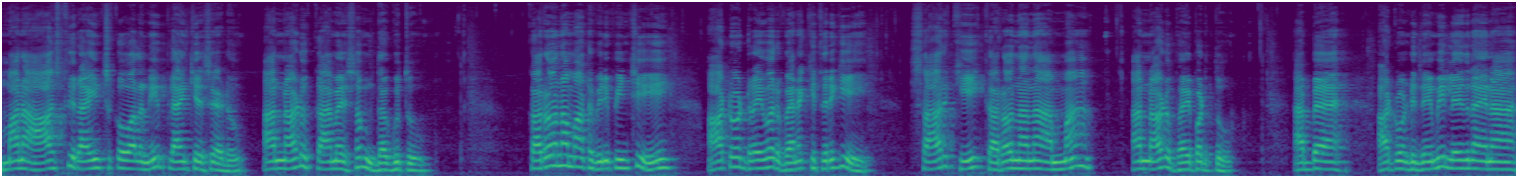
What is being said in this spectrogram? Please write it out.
మన ఆస్తి రాయించుకోవాలని ప్లాన్ చేశాడు అన్నాడు కామేశం దగ్గుతూ. కరోనా మాట వినిపించి ఆటో డ్రైవర్ వెనక్కి తిరిగి సార్కి కరోనానా అమ్మ? అన్నాడు భయపడుతూ. అబ్బా అటువంటిదేమీ లేదు నాయన.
